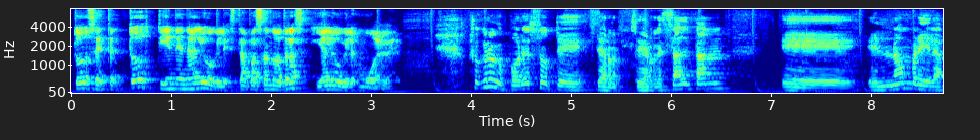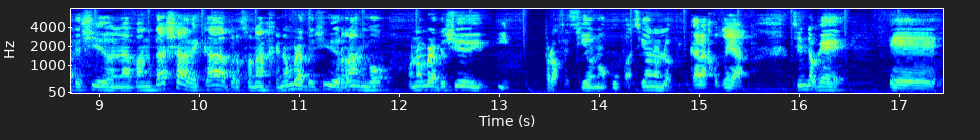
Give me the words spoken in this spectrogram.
todos, todos tienen algo que les está pasando atrás y algo que los mueve. Yo creo que por eso te, resaltan eh, el nombre y el apellido en la pantalla de cada personaje, nombre, apellido y rango, o nombre, apellido y, profesión, ocupación, o lo que carajo sea. Siento que eh,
